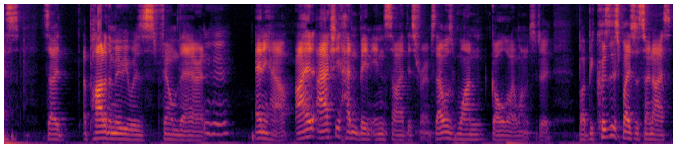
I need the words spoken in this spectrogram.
Yes. So a part of the movie was filmed there, and Mm-hmm. anyhow, I, I actually hadn't been inside this room, so that was one goal that I wanted to do. But because this place was so nice,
